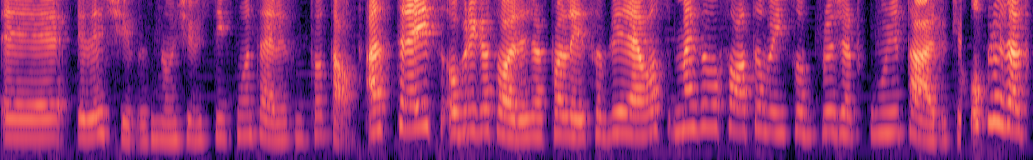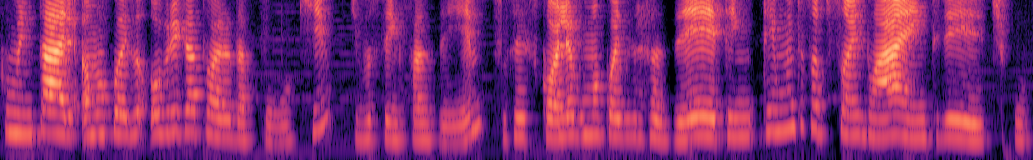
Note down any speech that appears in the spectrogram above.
é, eletivas, então eu tive cinco matérias no total. As três obrigatórias, já falei sobre elas, mas eu vou falar também sobre o projeto comunitário. o projeto comunitário é uma coisa obrigatória da PUC, que você tem que fazer. Você escolhe alguma coisa para fazer, tem, tem muitas opções lá entre, tipo,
